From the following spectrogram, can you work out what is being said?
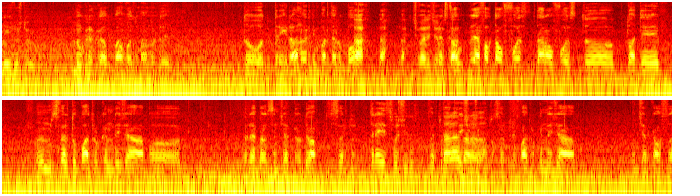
nici nu știu, nu cred că am văzut mai mult de două, trei ranuri din partea lui Pop. Da, da, da, ceva de genul ăsta. De fapt au fost, dar au fost uh, toate în sfertul 4 când deja uh, Rebels încercă, de fapt sfertul 3, sfârșitul sfertul da, 3 da, și da, începutul da. sfertului 4 când deja încercau să,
